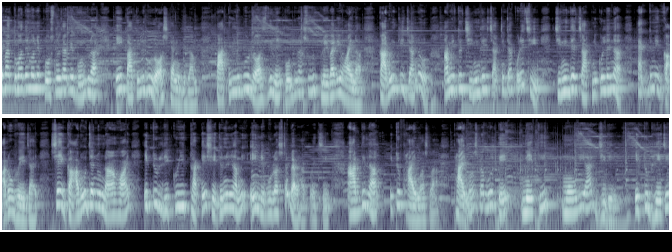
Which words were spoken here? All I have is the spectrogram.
এবার তোমাদের মনে প্রশ্ন যাবে বন্ধুরা, এই পাতিলেবুর রস কেন দিলাম? পাতিলেবুর রস দিলে বন্ধুরা শুধু ফ্লেভারই হয় না। কারণ কি জানো? আমি তো চিনি দিয়ে চাটনিটা করেছি। চিনি দিয়ে চাটনি করলে না একদমই গাঢ় হয়ে যায়। সেই গাঢ় যেন না হয়, একটু লিকুইড থাকে সেই জন্যই আমি এই লেবুর রসটা ব্যবহার করেছি। আর দিলাম একটু ফ্রাই মশলা। ফ্রাই মশলা বলতে মেথি মৌরি আর জিরে। একটু ভেজে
